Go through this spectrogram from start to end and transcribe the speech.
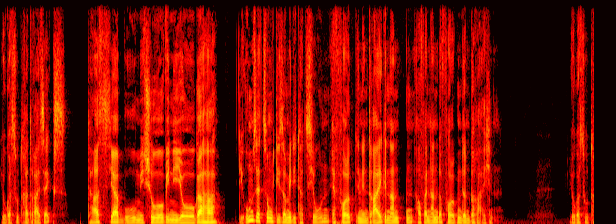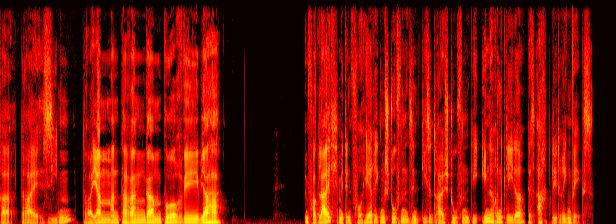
Yoga Sutra 3.6, Tasya Bhumisho Viniyogaha, die Umsetzung dieser Meditation erfolgt in den drei genannten aufeinanderfolgenden Bereichen. Yoga Sutra 3.7, Trayam Antarangam Purvebhyaha, im Vergleich mit den vorherigen Stufen sind diese drei Stufen die inneren Glieder des achtgliedrigen Wegs.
